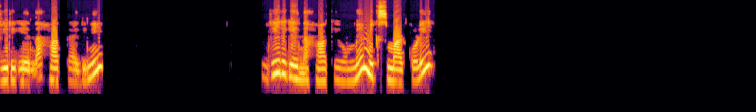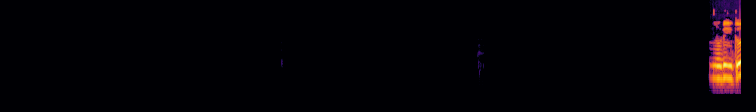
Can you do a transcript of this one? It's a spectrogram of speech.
ಜೀರಿಗೆಯನ್ನು ಹಾಕ್ತಾ ಇದ್ದೀನಿ. ಜೀರಿಗೆಯನ್ನು ಹಾಕಿ ಒಮ್ಮೆ ಮಿಕ್ಸ್ ಮಾಡ್ಕೊಳ್ಳಿ. ನೋಡಿ ಇದು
